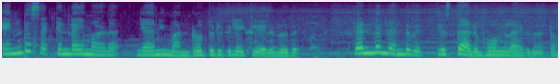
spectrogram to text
എന്റെ സെക്കൻഡ് ടൈമാണ് ഞാൻ ഈ മൺട്രോത്തുരുത്തിലേക്ക് വരുന്നത്. രണ്ടും രണ്ട് വ്യത്യസ്ത അനുഭവങ്ങളായിരുന്നു കേട്ടോ.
